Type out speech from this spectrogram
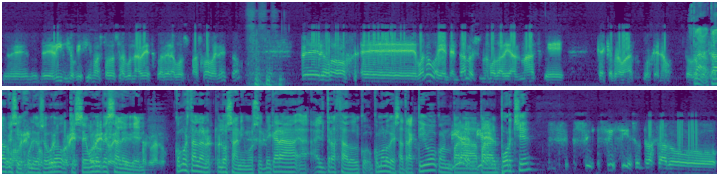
de, de vídeo que hicimos todos alguna vez cuando éramos más jóvenes, ¿no? Pero, eh, bueno, voy a intentarlo, es una modalidad más que, que hay que probar, ¿por qué no? Todo Claro, lo claro que sí, Julio, seguro que seguro que sale está bien. claro. ¿Cómo están la- los ánimos de cara al trazado? ¿Cómo lo ves? ¿Atractivo con, Bien, para, bien. para el Porsche? Sí, sí, sí, es un trazado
